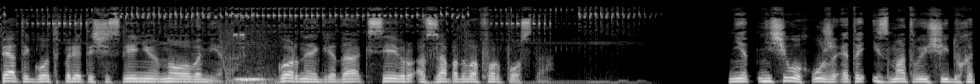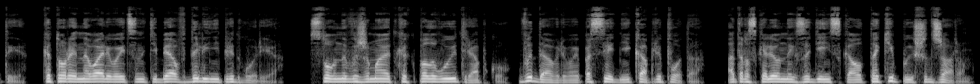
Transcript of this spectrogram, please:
Пятый год по летоисчислению нового мира. Горная гряда к северу от западного форпоста. Нет ничего хуже этой изматывающей духоты, которая наваливается на тебя в долине предгорья, словно выжимают как половую тряпку, выдавливая последние капли пота. От раскаленных за день скал так и пышет жаром,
